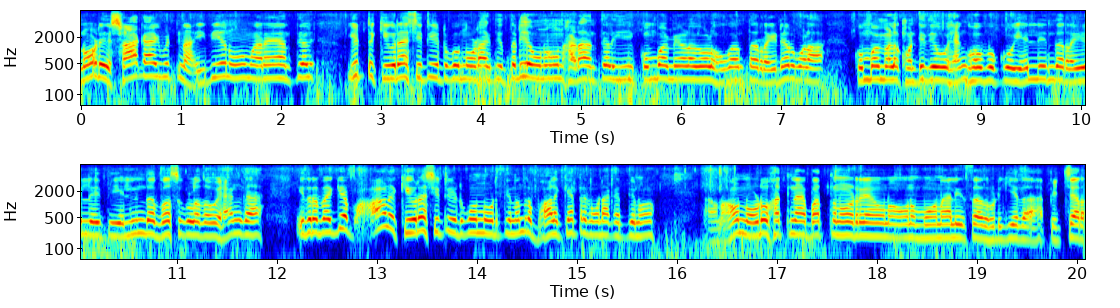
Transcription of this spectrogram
ನೋಡಿ ಶಾಕ್ ಆಗಿಬಿಟ್ನ. ಇದೇನು ಮಾರೇ ಅಂತೇಳಿ ಇಟ್ಟು ಕ್ಯೂರಿಯಾಸಿಟಿ ಇಟ್ಕೊಂಡು ನೋಡಾಕ್ತಿತ್ತು ತಡಿ ಅವನು ಅವ್ನು ಹಡ ಅಂತೇಳಿ ಈ ಕುಂಭಮೇಳಗಳು ಹೋಗೋಂಥ ರೈಡರ್ಗಳ ಕುಂಭಮೇಳಕ್ಕೆ ಹೊಂಟಿದ್ದೆವು ಹೆಂಗೆ ಹೋಗ್ಬೇಕು, ಎಲ್ಲಿಂದ ರೈಲ್ ಐತಿ, ಎಲ್ಲಿಂದ ಬಸ್ಗಳು ಅದಾವು, ಹೆಂಗೆ? ಇದ್ರ ಬಗ್ಗೆ ಭಾಳ ಕ್ಯೂರಿಯಾಸಿಟಿ ಇಟ್ಕೊಂಡು ನೋಡ್ತೀನಿ ಅಂದ್ರೆ ಭಾಳ ಕೆಟ್ಟರೆ ನೋಡಾಕತ್ತೀನೋ. ನಾವು ನೋಡು ಹತ್ತನೇ ಬತ್ತ ನೋಡ್ರಿ ಅವನು ಅವನು ಮೋನಾಲಿಸ ಹುಡುಗಿದ ಪಿಕ್ಚರ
